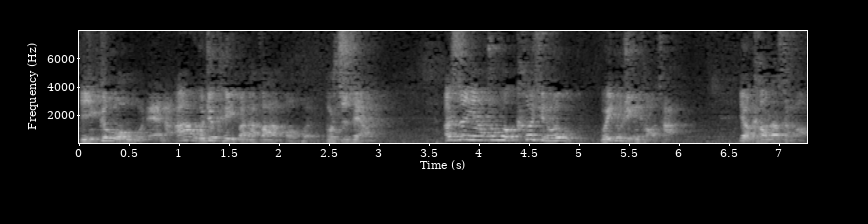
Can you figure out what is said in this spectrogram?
已经跟我五年了啊，我就可以把它发展合伙，不是这样的，而是要通过科学的维维度进行考察，要考察什么？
